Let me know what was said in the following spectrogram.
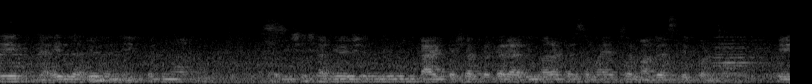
ते जाहीर झालेलं नाही पण विशेष अधिवेशन घेऊन काय कशा प्रकारे आधी मराठा समाजाचं मागासले पण हे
